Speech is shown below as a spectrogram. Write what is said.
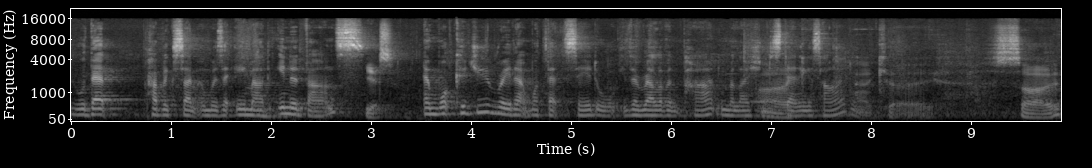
well, that public statement was emailed in advance? yes. And what, could you read out what that said, or the relevant part in relation to standing aside? Okay. So...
